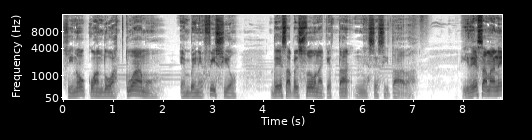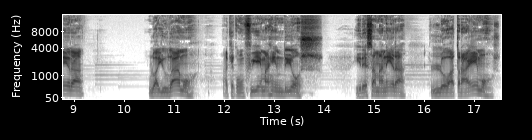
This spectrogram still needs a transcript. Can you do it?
sino cuando actuamos en beneficio de esa persona que está necesitada. Y de esa manera lo ayudamos a que confíe más en Dios. Y de esa manera lo atraemos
